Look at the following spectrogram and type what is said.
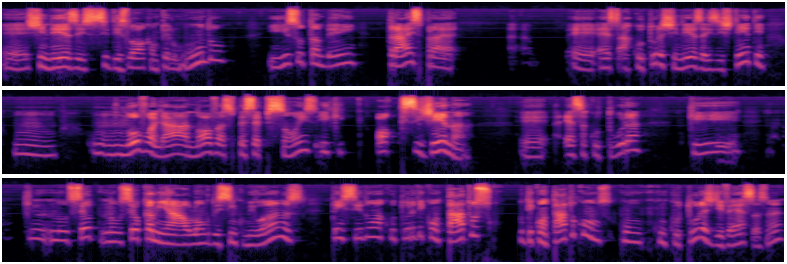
é, chineses se deslocam pelo mundo e isso também traz para é, essa a cultura chinesa existente um, um novo olhar, novas percepções e que oxigena é, essa cultura que, que, no, seu, no seu caminhar ao longo dos 5 mil anos tem sido uma cultura de contatos de contato com, com, com, culturas diversas, né?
